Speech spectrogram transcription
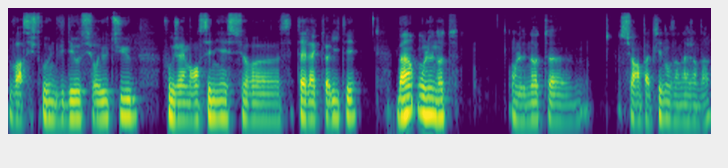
voir si je trouve une vidéo sur YouTube, il faut que j'aille me renseigner sur euh, telle actualité, ben, on le note. On le note euh, sur un papier dans un agenda.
